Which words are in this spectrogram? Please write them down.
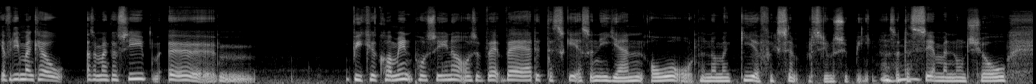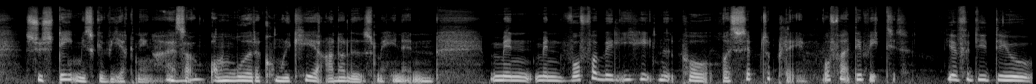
Ja, fordi man kan jo, altså man kan sige, øh, vi kan komme ind på senere også, hvad, hvad er det, der sker sådan i hjernen overordnet, når man giver for eksempel psilocybin? Mm-hmm. Altså der mhm. ser man nogle sjove systemiske virkninger, mm-hmm. altså områder, der kommunikerer anderledes med hinanden. Men, men hvorfor vil I helt ned på receptorplan? Hvorfor er det vigtigt? Ja, fordi det er, jo,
